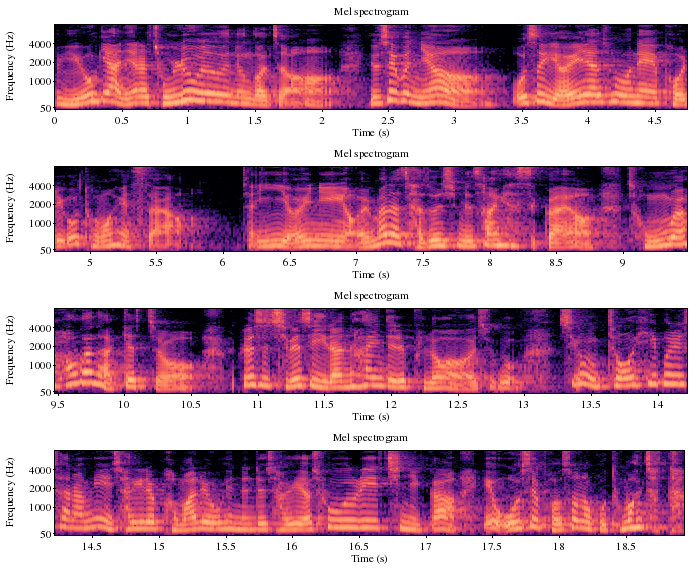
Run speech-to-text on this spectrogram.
유혹이 아니라 졸르는 거죠. 요셉은요 옷을 여인의 손에 버리고 도망했어요. 자, 이 여인이 얼마나 자존심이 상했을까요? 정말 화가 났겠죠. 그래서 집에서 일하는 하인들을 불러와가지고 지금 저 히브리 사람이 자기를 범하려고 했는데 자기가 소리치니까 이 옷을 벗어놓고 도망쳤다.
